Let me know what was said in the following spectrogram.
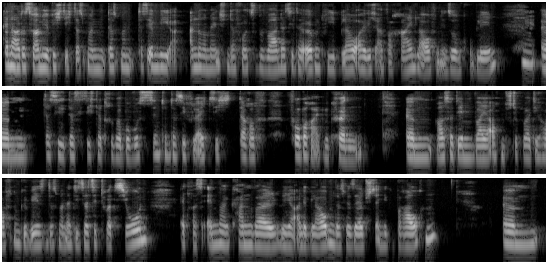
Genau, das war mir wichtig, dass man, dass man, dass irgendwie andere Menschen davor zu bewahren, dass sie da irgendwie blauäugig einfach reinlaufen in so ein Problem, mhm. ähm, dass sie, dass sie sich darüber bewusst sind und dass sie vielleicht sich darauf vorbereiten können. Ähm, außerdem war ja auch ein Stück weit die Hoffnung gewesen, dass man an dieser Situation etwas ändern kann, weil wir ja alle glauben, dass wir Selbstständige brauchen. Ähm,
